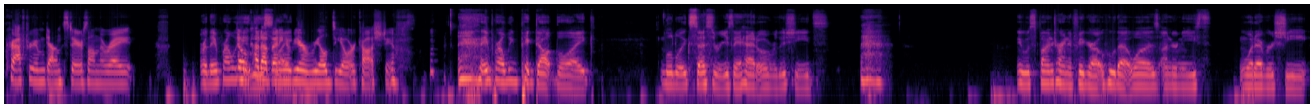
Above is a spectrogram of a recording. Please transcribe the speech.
Craft room downstairs on the right. Or they probably Don't cut up least, any of your real Dior costumes." they probably picked out the like little accessories they had over the sheets. It was fun trying to figure out who that was underneath whatever sheet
